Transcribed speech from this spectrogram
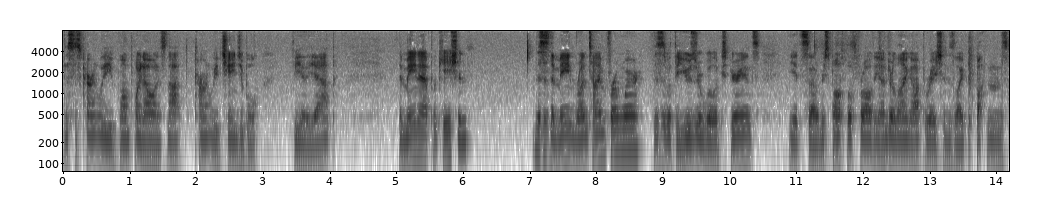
This is currently 1.0 and it's not currently changeable via the app. The main application, this is the main runtime firmware. This is what the user will experience. It's uh, responsible for all the underlying operations like buttons,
